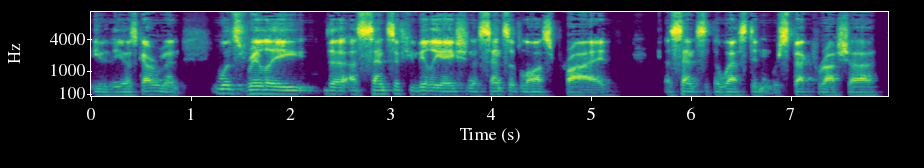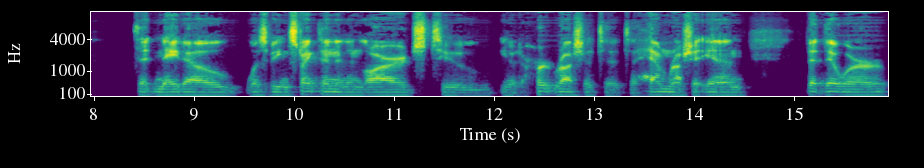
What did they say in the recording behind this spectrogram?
even the US government, was really the, a sense of humiliation, a sense of lost pride, a sense that the West didn't respect Russia, that NATO was being strengthened and enlarged to, you know, to hurt Russia, to, to hem Russia in, that there were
